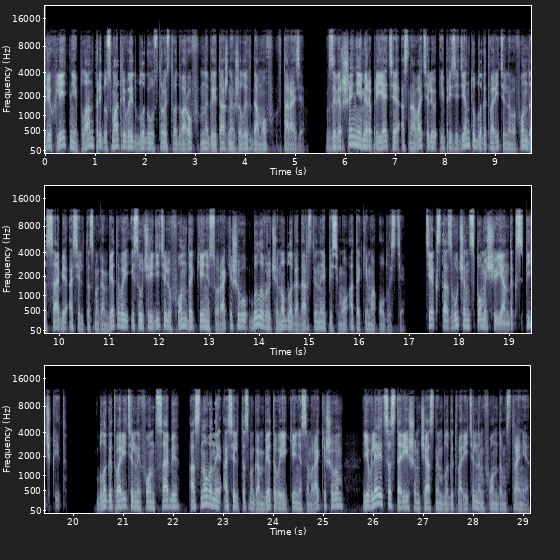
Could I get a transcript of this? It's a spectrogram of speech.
Трехлетний план предусматривает благоустройство дворов многоэтажных жилых домов в Таразе. В завершение мероприятия основателю и президенту благотворительного фонда Саби Асель Тасмагамбетовой и соучредителю фонда Кенису Ракишеву было вручено благодарственное письмо от Акима области. Текст озвучен с помощью Яндекс Speechkit. Благотворительный фонд Саби, основанный Асель Тасмагамбетовой и Кенисом Ракишевым, является старейшим частным благотворительным фондом в стране.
